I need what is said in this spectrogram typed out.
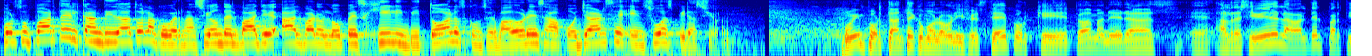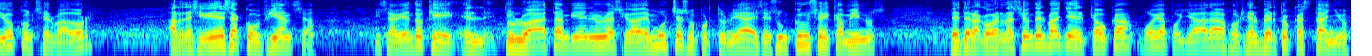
Por su parte, el candidato a la gobernación del Valle, Álvaro López Gil, invitó a los conservadores a apoyarse en su aspiración. Muy importante como lo manifesté porque de todas maneras, eh, al recibir el aval del Partido Conservador, al recibir esa confianza y sabiendo que Tuluá también es una ciudad de muchas oportunidades, es un cruce de caminos, desde la gobernación del Valle del Cauca voy a apoyar a Jorge Alberto Castaño,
